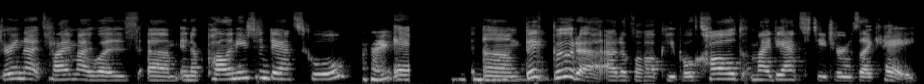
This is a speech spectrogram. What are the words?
during that time I was um, in a Polynesian dance school. Okay. Um, Big Buddha, out of all people, called my dance teacher and was like, "Hey,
